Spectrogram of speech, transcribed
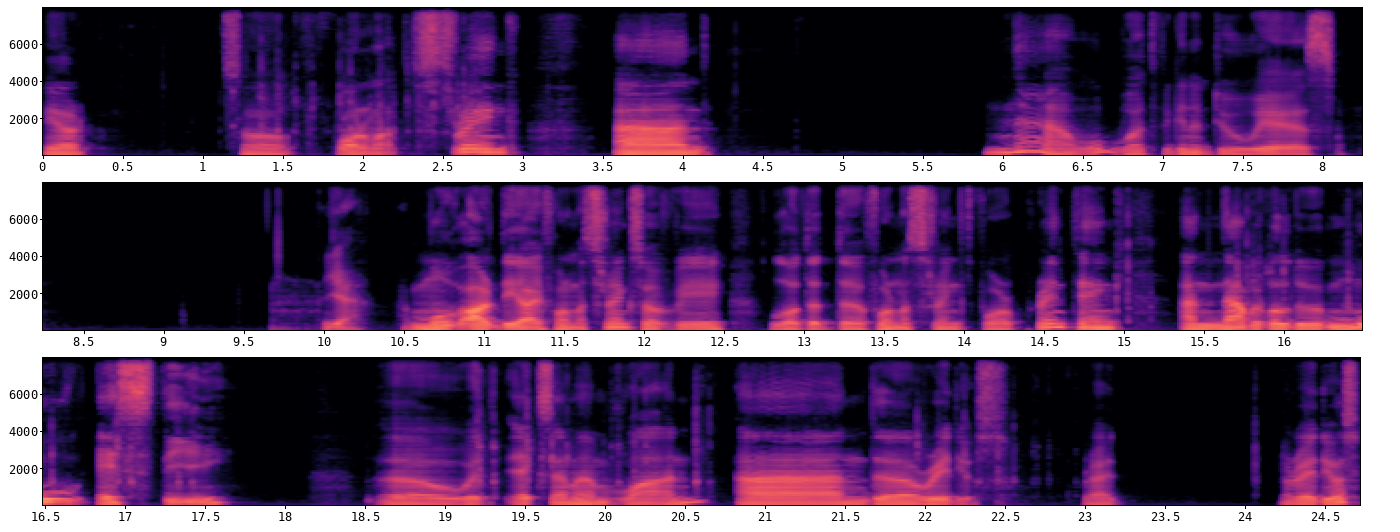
here. So format string. And now what we're gonna do is yeah. Move RDI format string. So we loaded the format string for printing. And now we will do move SD uh, with XMM1 and uh, radius right? Radius.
